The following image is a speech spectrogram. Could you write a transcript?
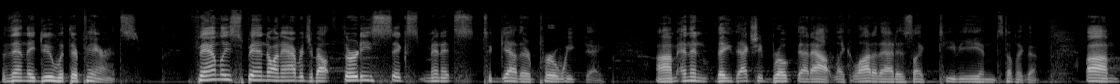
than they do with their parents. Families spend on average about 36 minutes together per weekday. Um, and then they actually broke that out. Like a lot of that is like TV and stuff like that. Um,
